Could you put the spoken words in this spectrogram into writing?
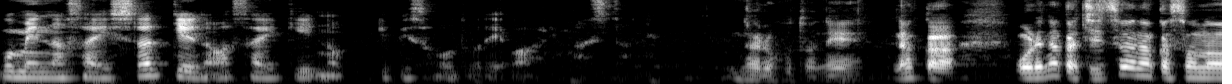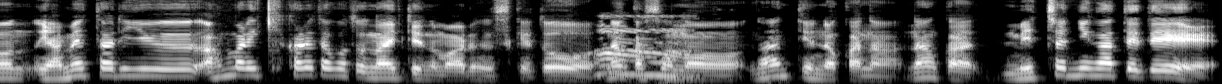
ごめんなさいしたっていうのは最近のエピソードではありましたね。なるほどね。なんか、俺なんか実はなんかその辞めた理由、あんまり聞かれたことないっていうのもあるんですけど、うんなんかその、なんていうのかな、なんかめっちゃ苦手で、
